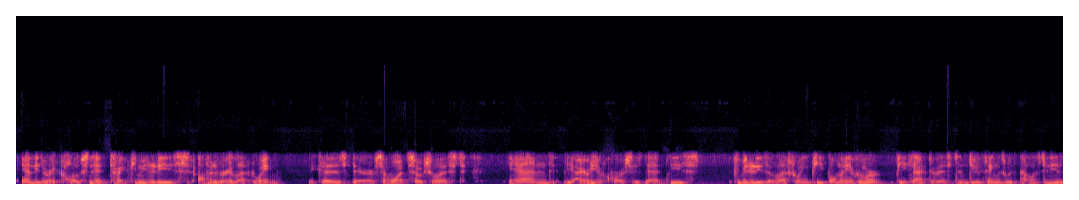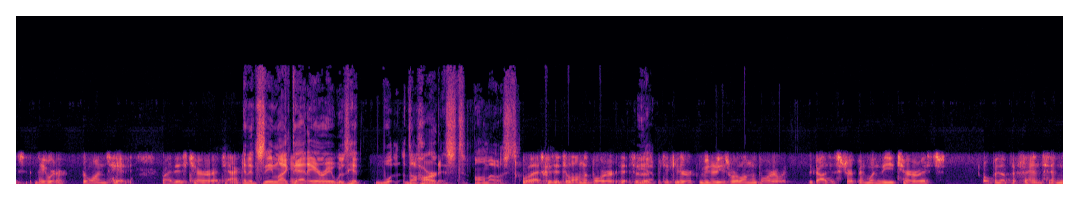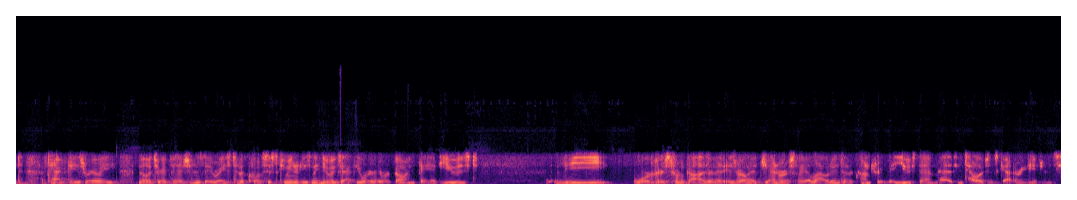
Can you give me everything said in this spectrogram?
And these are very close knit, tight communities, often very left wing because they're somewhat socialist. And the irony, of course, is that these communities of left wing people, many of whom are peace activists and do things with Palestinians, they were the ones hit by this terror attack. And it seemed like and, that area was hit w- the hardest almost. Well, that's because it's along the border. So those particular communities were along the border with the Gaza Strip. And when the terrorists opened up the fence and attacked the Israeli military positions, they raced to the closest communities. And they knew exactly where they were going. They had used the workers from Gaza that Israel had generously allowed into the country, they used them as intelligence gathering agents.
